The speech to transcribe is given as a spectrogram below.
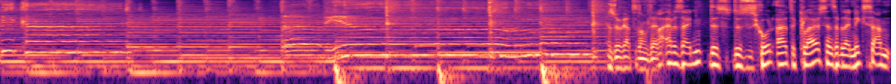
because of you. En zo gaat het dan verder. Maar hebben zij dus, dus het is gewoon uit de kluis en ze hebben daar niks aan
